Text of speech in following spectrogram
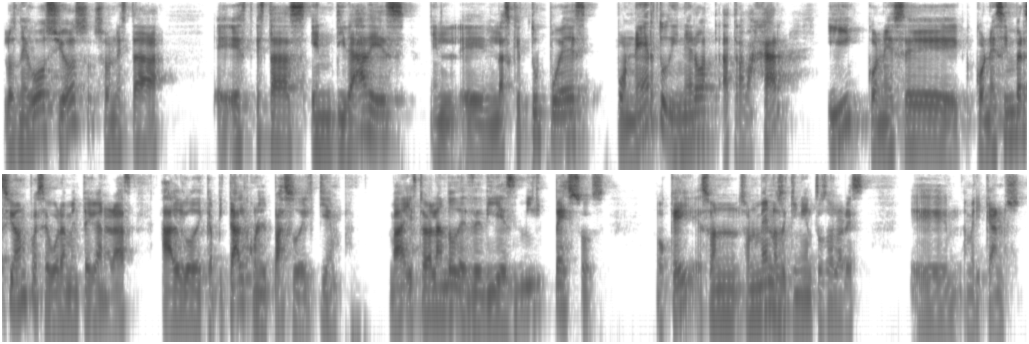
Los negocios son eh, estas entidades en, las que tú puedes poner tu dinero a, trabajar y con, ese, con esa inversión pues seguramente ganarás algo de capital con el paso del tiempo. Y estoy hablando desde 10 mil pesos, ¿ok? Son, son menos de 500 dólares eh, americanos.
